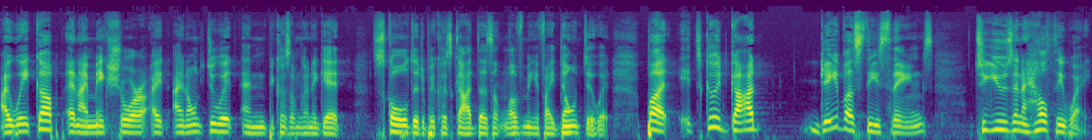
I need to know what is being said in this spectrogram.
I wake up and I make sure I, I don't do it, and because I'm going to get scolded because God doesn't love me if I don't do it. But it's good. God gave us these things to use in a healthy way.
